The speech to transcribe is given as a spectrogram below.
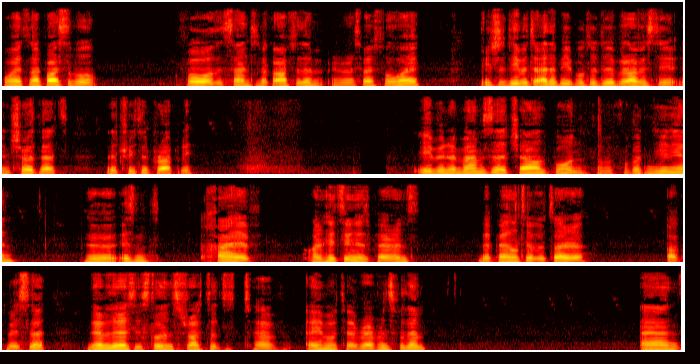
where it's not possible for the son to look after them in a respectful way, he should leave it to other people to do, but obviously ensure that they're treated properly. Even a mamzer, a child born from a forbidden union, who isn't chayiv on hitting his parents, the penalty of the Torah of Misa, nevertheless is still instructed to have aim to have reverence for them. And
